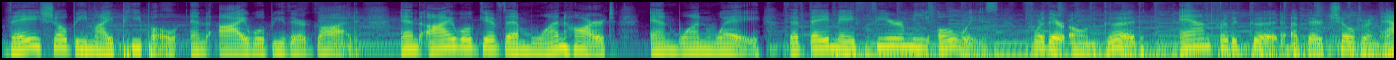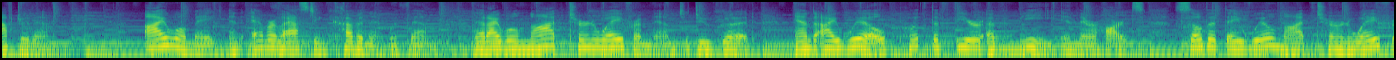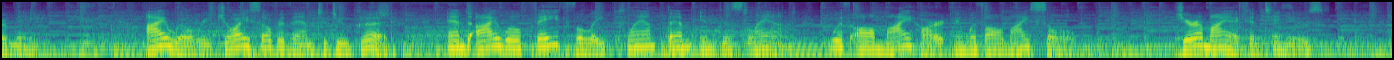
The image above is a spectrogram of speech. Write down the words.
They shall be my people, and I will be their God, and I will give them one heart and one way, that they may fear me always, for their own good and for the good of their children after them. I will make an everlasting covenant with them, that I will not turn away from them to do good and I will put the fear of me in their hearts, so that they will not turn away from me. I will rejoice over them to do good, and I will faithfully plant them in this land with all my heart and with all my soul. Jeremiah continues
